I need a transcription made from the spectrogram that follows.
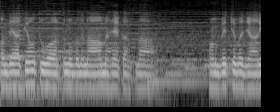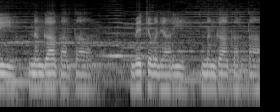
ਬੰਦਿਆ, ਕਿਉਂ ਤੂੰ ਔਰਤ ਨੂੰ ਬਦਨਾਮ ਹੈ ਕਰਤਾ? ਹੁਣ ਵਿੱਚ ਵਜ਼ਾਰੀ ਨੰਗਾ ਕਰਤਾ। ਵਿੱਚ ਵਜ਼ਾਰੀ ਨੰਗਾ ਕਰਤਾ।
